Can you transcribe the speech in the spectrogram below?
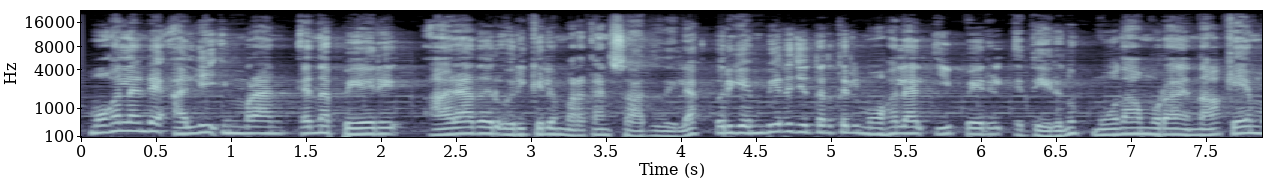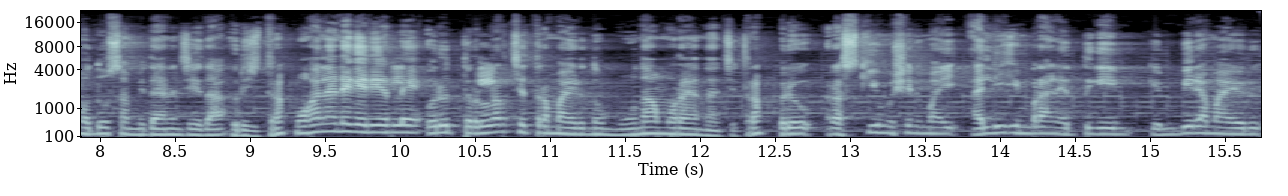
മോഹൻലാലിന്റെ അലി ഇമ്രാൻ എന്ന പേര് ആരാധകർ ഒരിക്കലും മറക്കാൻ സാധ്യതയില്ല. ഒരു ഗംഭീര ചിത്രത്തിൽ മോഹൻലാൽ ഈ പേരിൽ എത്തിയിരുന്നു. മൂന്നാം മുറ എന്ന കെ മധു സംവിധാനം ചെയ്ത ഒരു ചിത്രം. മോഹൻലാലിന്റെ കരിയറിലെ ഒരു ത്രില്ലർ ചിത്രമായിരുന്നു മൂന്നാം മുറ എന്ന ചിത്രം. ഒരു റെസ്ക്യൂ മിഷനുമായി അലി ഇമ്രാൻ എത്തുകയും ഗംഭീരമായ ഒരു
